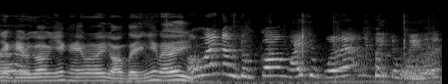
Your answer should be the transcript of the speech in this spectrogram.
nhát heo đi con nhát heo đi còn tiền nhát đi Ông lấy 50 con, 70 rồi đó, nhưng mấy chục ngàn rồi đó.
